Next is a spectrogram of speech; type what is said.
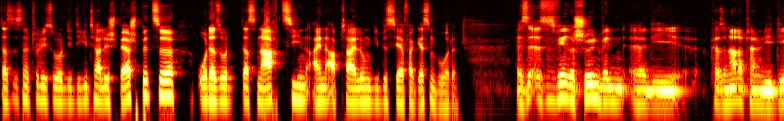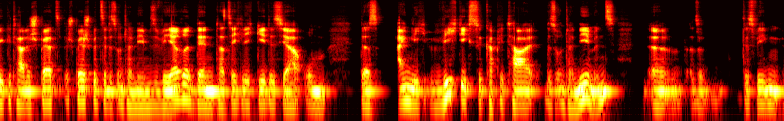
das ist natürlich so die digitale Speerspitze oder so das Nachziehen einer Abteilung, die bisher vergessen wurde. Es, es wäre schön, wenn äh, die Personalabteilung die digitale Speer, Speerspitze des Unternehmens wäre, denn tatsächlich geht es ja um das eigentlich wichtigste Kapital des Unternehmens. Äh, also deswegen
